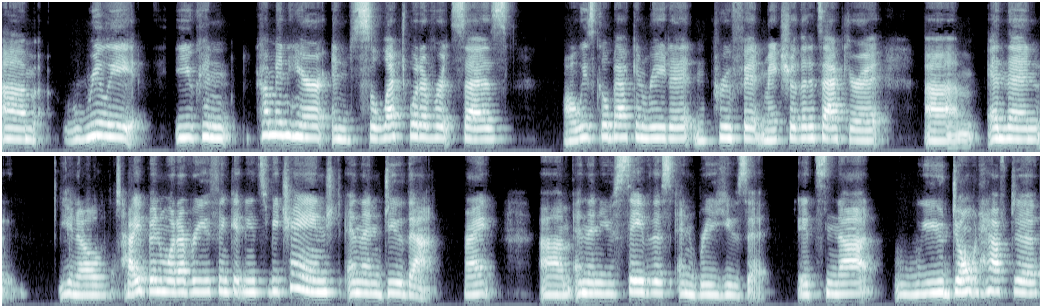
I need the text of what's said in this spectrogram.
um, really you can come in here and select whatever it says, always go back and read it and proof it and make sure that it's accurate. Um, and then you know, type in whatever you think it needs to be changed and then do that, right? Um, and then you save this and reuse it. It's not, you don't have to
